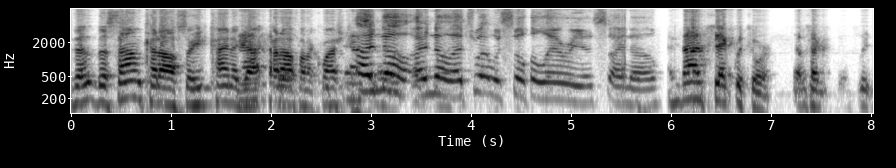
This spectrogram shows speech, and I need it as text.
the, the sound cut off, so he kind of got cut off on a question. I know, I know. That's what was so hilarious. I know. Non sequitur. That was like complete-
